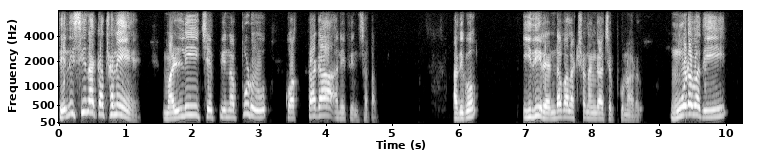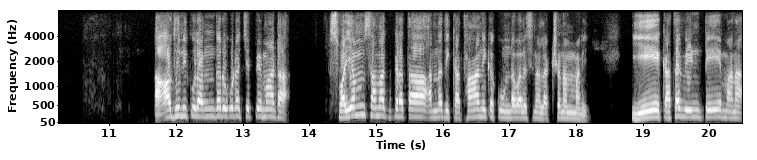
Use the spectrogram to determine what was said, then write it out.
తెలిసిన కథనే మళ్ళీ చెప్పినప్పుడు కొత్తగా అనిపించటం. అదిగో ఇది రెండవ లక్షణంగా చెప్పుకున్నాడు. మూడవది ఆధునికులందరూ కూడా చెప్పే మాట. స్వయం సమగ్రత అన్నది కథానికకు ఉండవలసిన లక్షణం అని. ఏ కథ వింటే మన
